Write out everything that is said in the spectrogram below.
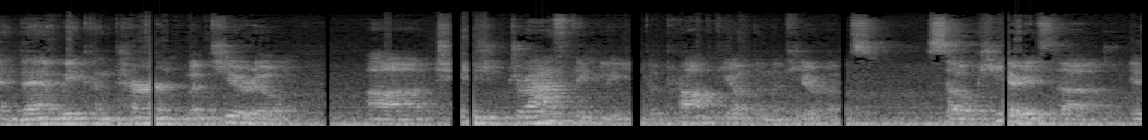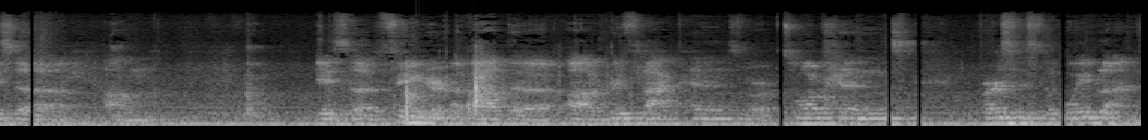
and then we can turn material uh, change drastically the property of the materials. So here is a is a um, is a figure about the uh, reflectance or absorptions versus the wavelength.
